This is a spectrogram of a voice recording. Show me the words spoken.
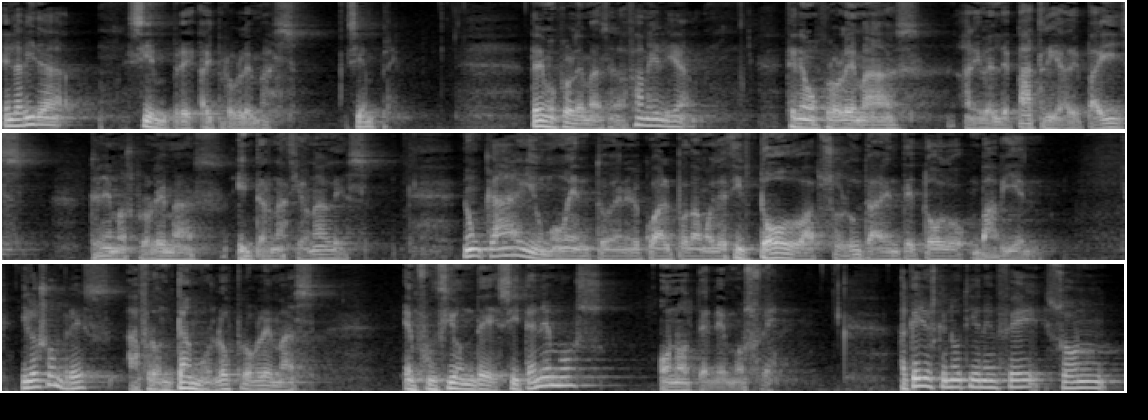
En la vida siempre hay problemas, siempre. Tenemos problemas en la familia, tenemos problemas a nivel de patria, de país, tenemos problemas internacionales. Nunca hay un momento en el cual podamos decir todo, absolutamente todo va bien. Y los hombres afrontamos los problemas en función de si tenemos o no tenemos fe. Aquellos que no tienen fe son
